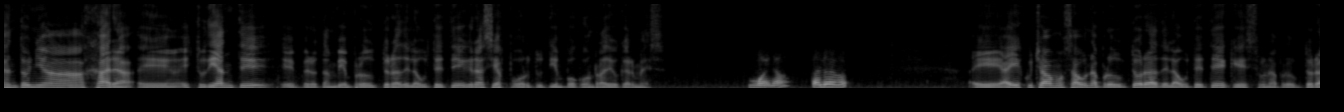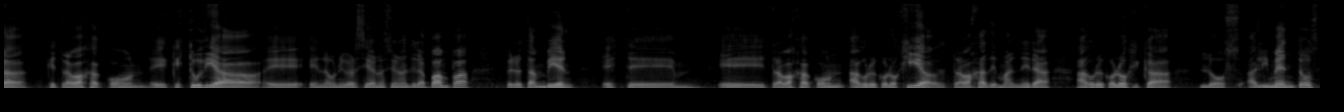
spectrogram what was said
Antonia Jara, estudiante, pero también productora de la UTT, gracias por tu tiempo con Radio Kermés. Bueno, hasta luego. Eh, ahí escuchábamos a una productora de la UTT, que es una productora que trabaja con, eh, que estudia eh, en la Universidad Nacional de La Pampa, pero también este, trabaja con agroecología, trabaja de manera agroecológica los alimentos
